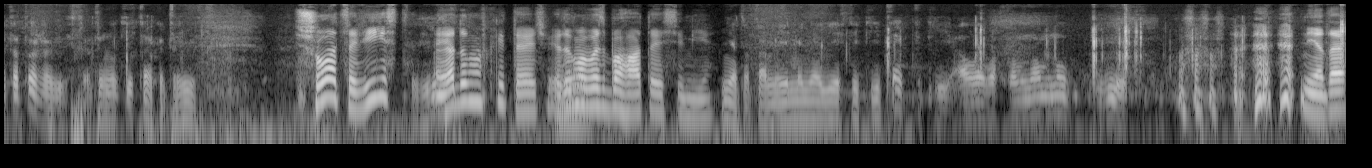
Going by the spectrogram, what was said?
Это тоже вист, это не китак, это вист. Що це віст? Віст. А я думав кейтеч. Я Ну. думав, ви з багатої сім'ї. Нет, а там и у меня есть и китак такие, але в основном, ну, вист. Ні, та,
